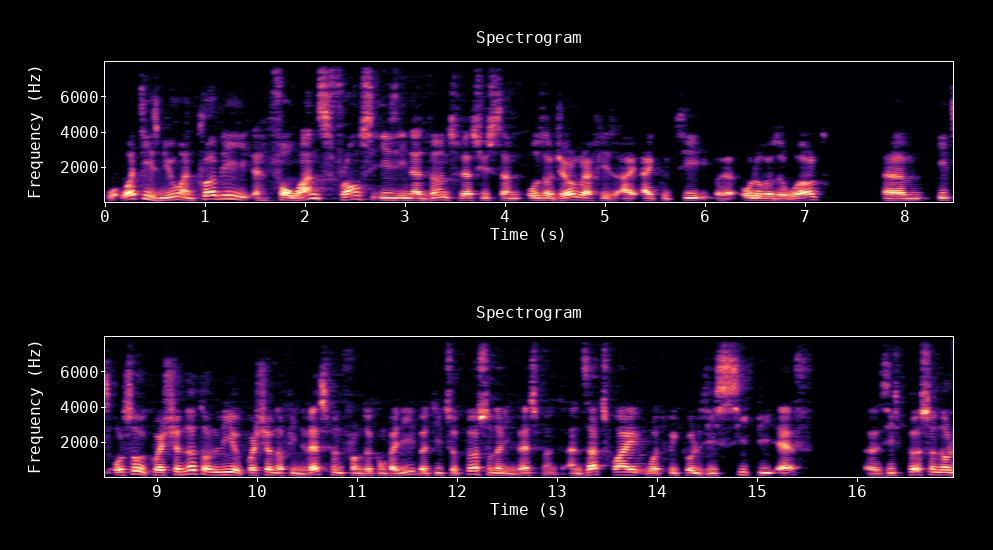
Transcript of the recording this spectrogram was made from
what is new, and probably uh, for once, France is in advance versus some other geographies I, I could see uh, all over the world. Um, it's also a question, not only a question of investment from the company, but it's a personal investment. And that's why what we call this CPF, uh, this personal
